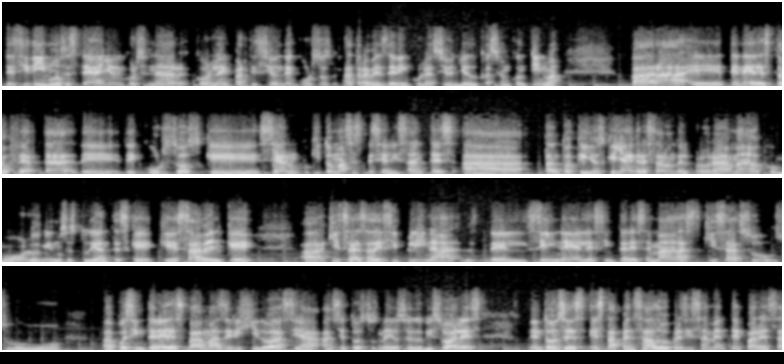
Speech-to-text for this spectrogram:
decidimos este año incursionar con la impartición de cursos a través de vinculación y educación continua para eh, tener esta oferta de, cursos que sean un poquito más especializantes a tanto aquellos que ya egresaron del programa como los mismos estudiantes que, saben que ah, quizá esa disciplina del cine les interese más, quizá su, su ah, pues interés va más dirigido hacia, hacia todos estos medios audiovisuales entonces, está pensado precisamente para ese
